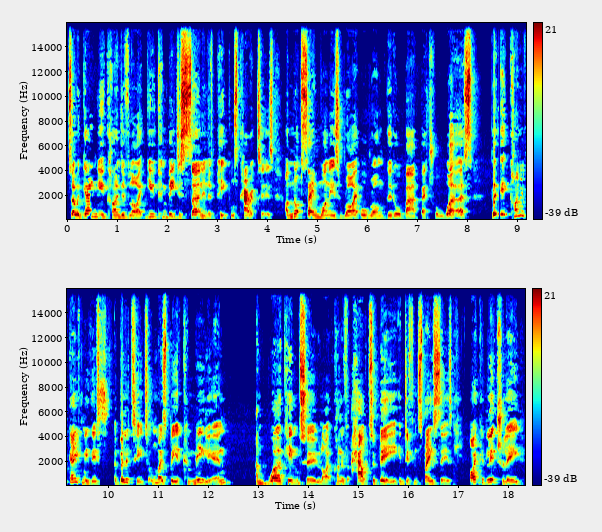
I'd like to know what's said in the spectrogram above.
So again, you kind of like you can be discerning of people's characters. I'm not saying one is right or wrong, good or bad, better or worse, but it kind of gave me this ability to almost be a chameleon and work into like kind of how to be in different spaces. I could literally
